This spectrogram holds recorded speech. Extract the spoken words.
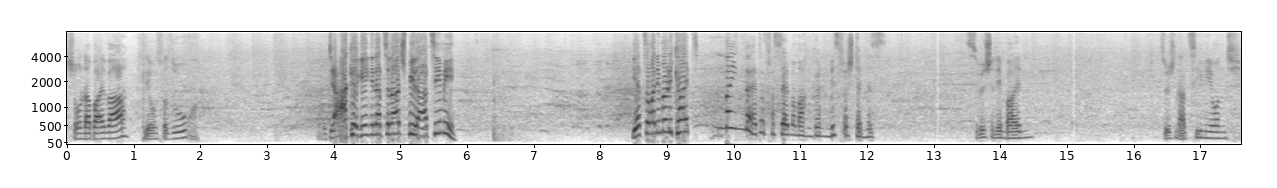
schon dabei war. Klärungsversuch. Mit der Hacke gegen den Nationalspieler. Azimi. Jetzt haben wir die Möglichkeit. Nein, da hätte er es fast selber machen können. Missverständnis zwischen den beiden. Zwischen Azimi und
